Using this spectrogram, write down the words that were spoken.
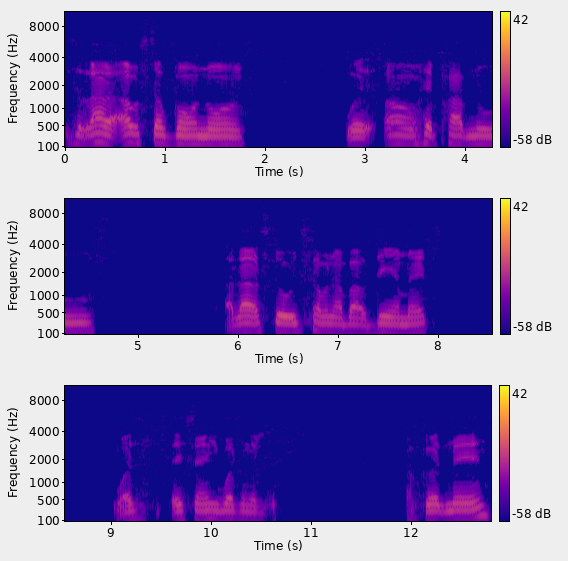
There's a lot of other stuff going on with um, hip hop news. A lot of stories coming out about DMX. Was they saying he wasn't a, a good man?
